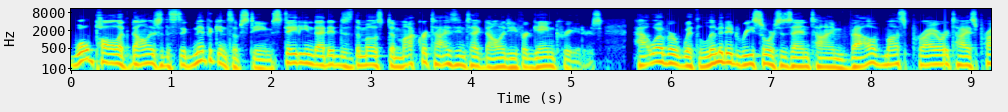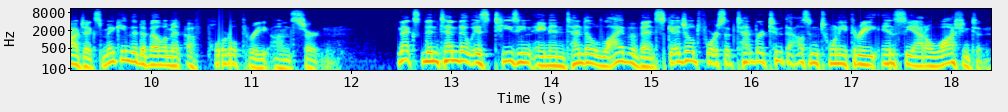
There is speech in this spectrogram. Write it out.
Wolpaw acknowledged the significance of Steam, stating that it is the most democratizing technology for game creators. However, with limited resources and time, Valve must prioritize projects, making the development of Portal 3 uncertain. Next, Nintendo is teasing a Nintendo Live event scheduled for September 2023 in Seattle, Washington.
